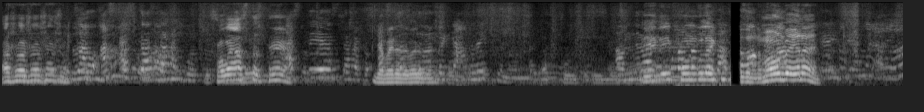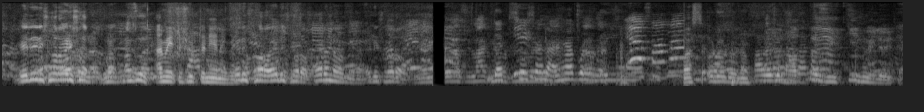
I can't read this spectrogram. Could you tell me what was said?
আসো আসো আসো আসো সবাই আস্তে আস্তে হ্যাঁ যা বাইরে যা বাইরে দে দে ফোনগুলো একটু মামুন ভাই না সরো আমি একটা শুটটা নিয়ে নেবে। এদিকে সরো এদিকে সরো পরে নাও মেরা এদিকে সরো। দেখছ চলো হ্যাঁ বলো ওঠো, ওঠো, ওঠো। ভাবতাছি কি হইল এটা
